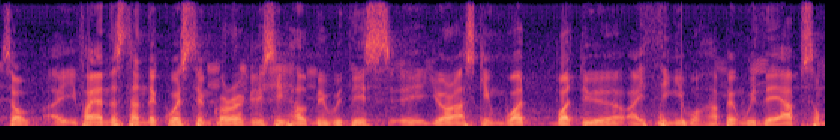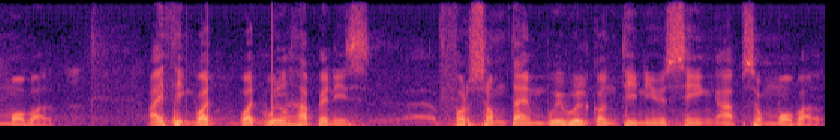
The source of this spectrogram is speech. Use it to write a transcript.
So, uh, if I understand the question correctly, she helped me with this. Uh, you're asking what, what do you, I think it will happen with the apps on mobile. I think what, what will happen is for some time we will continue seeing apps on mobile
